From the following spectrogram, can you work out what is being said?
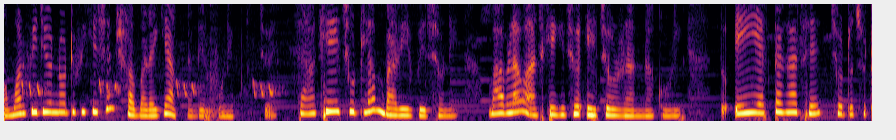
আমার ভিডিওর নোটিফিকেশন সবার আগে আপনাদের ফোনে পৌঁছয়। চা খেয়ে ছুটলাম বাড়ির পেছনে। ভাবলাম আজকে কিছু এঁচড় রান্না করি। তো এই একটা গাছে ছোট ছোট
